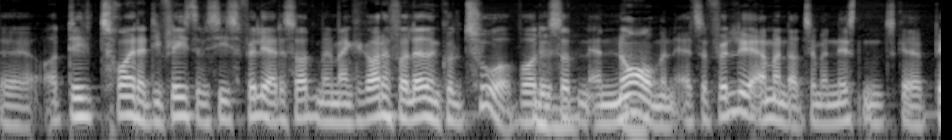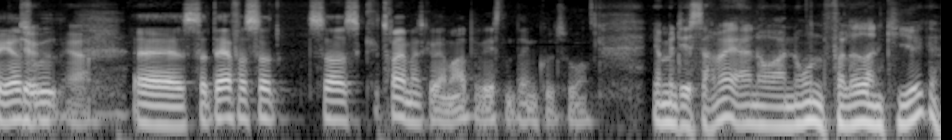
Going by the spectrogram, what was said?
Øh, og det tror jeg at de fleste vil sige, selvfølgelig er det sådan, men man kan godt have fået lavet en kultur, hvor mm. det sådan er normen, at selvfølgelig er man der, til man næsten skal bæres det, ud. Ja. Øh, så derfor så, så tror jeg, man skal være meget bevidst om den kultur. Jamen det samme er, når nogen forlader en kirke.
